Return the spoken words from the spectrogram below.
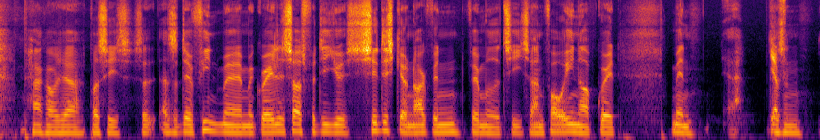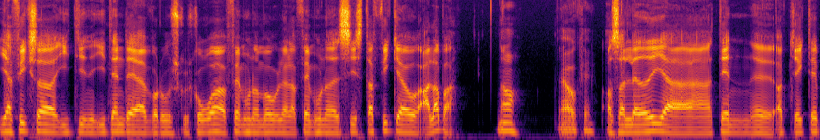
Berghaus, ja, præcis. Så, altså det er fint med, med Grealish, også fordi City skal jo nok vinde 5 ud af 10, så han får en upgrade. Men ja, Yep. sådan, Jeg fik så i, din, i den der, hvor du skulle score 500 mål eller 500 assist, der fik jeg jo Alaba. nå, ja okay. Og så lavede jeg den øh, objective,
